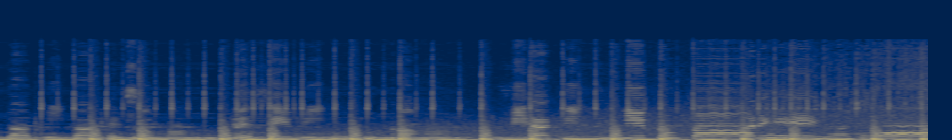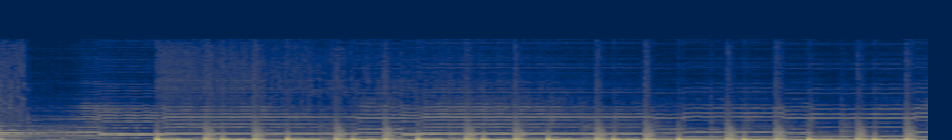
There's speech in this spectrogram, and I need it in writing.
Riga, Riga, hey, much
